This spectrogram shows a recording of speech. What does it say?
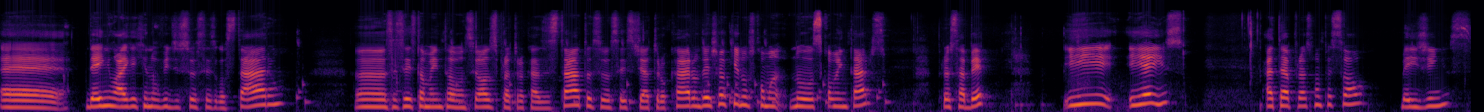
é, deem like aqui no vídeo se vocês gostaram. Uh, se vocês também estão ansiosos para trocar as estátuas, se vocês já trocaram, deixa aqui nos, com nos comentários para eu saber. E, e é isso. Até a próxima, pessoal. Beijinhos.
